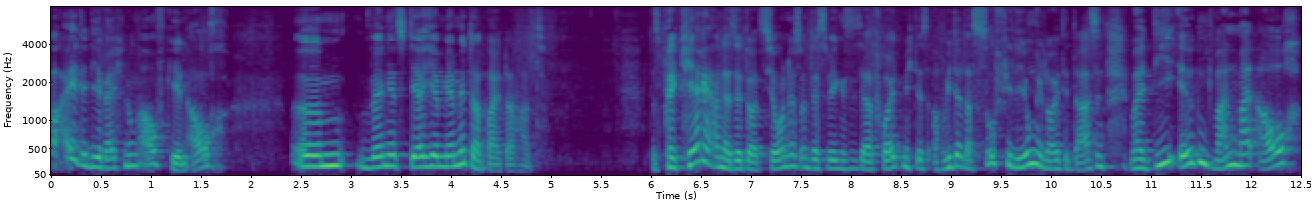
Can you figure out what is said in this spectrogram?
beide die Rechnung aufgehen, auch wenn jetzt der hier mehr Mitarbeiter hat. Das Prekäre an der Situation ist, und deswegen ist es ja, freut mich das auch wieder, dass so viele junge Leute da sind, weil die irgendwann mal auch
